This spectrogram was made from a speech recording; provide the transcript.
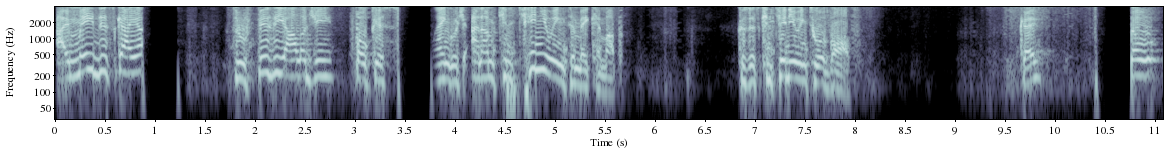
I made this guy up through physiology, focus, language, and I'm continuing to make him up because it's continuing to evolve. Okay? So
